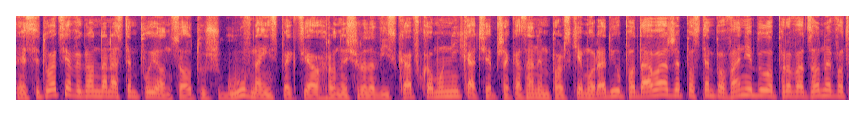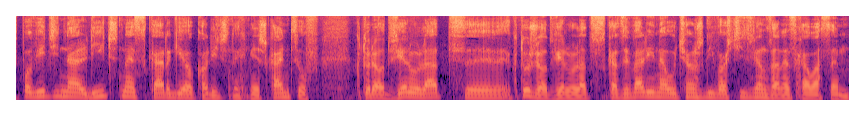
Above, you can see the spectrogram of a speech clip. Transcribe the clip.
E, Sytuacja wygląda następująco. Otóż Główna Inspekcja Ochrony Środowiska w komunikacie przekazanym Polskiemu Radiu podała, że postępowanie było prowadzone w odpowiedzi na liczne skargi okolicznych mieszkańców, które od wielu lat, e, którzy od wielu lat wskazywali na uciążliwości związane z hałasem.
